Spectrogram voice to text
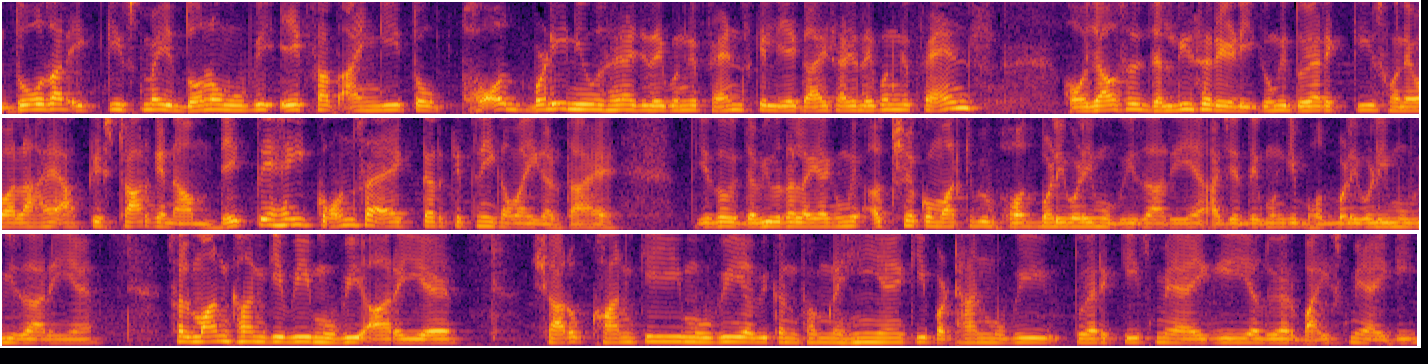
2021 में ये दोनों मूवी एक साथ आएँगी। तो बहुत बड़ी न्यूज़ है अजय देवगन के फैंस के लिए गाइस अजय देवगन के फैंस हो जाओ उसे जल्दी से रेडी क्योंकि 2021 होने वाला है, आपके स्टार के नाम। देखते हैं कि कौन सा एक्टर कितनी कमाई करता है। ये तो जब भी पता लगेगा, क्योंकि अक्षय कुमार की भी बहुत बड़ी बड़ी मूवीज़ आ रही हैं, अजय देवगन की बहुत बड़ी बड़ी मूवीज़ आ रही हैं, सलमान खान की भी मूवी आ रही है। शाहरुख खान की मूवी अभी कंफर्म नहीं है कि पठान मूवी दो हज़ार इक्कीस में आएगी या दो हज़ार बाईस में आएगी।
